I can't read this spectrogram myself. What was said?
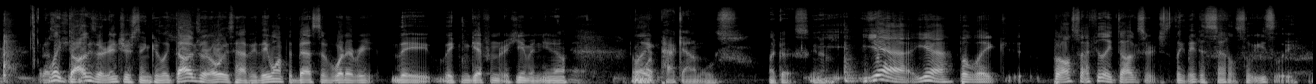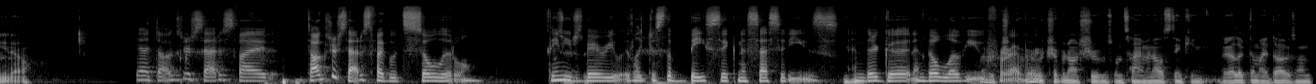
But as a like dogs are interesting because like dogs are always happy. They want the best of whatever they they can get from their human. You know, Yeah. Like pack animals like us, you know. y- yeah, yeah. But like, but also I feel like dogs are just like they just settle so easily. You know, Yeah, dogs are satisfied. Dogs are satisfied with so little. They need very like just the basic necessities, mm-hmm. and they're good, and they'll love you I remember tri- I forever. remember tripping on shrooms one time, and I was thinking, like, I looked at my dogs on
